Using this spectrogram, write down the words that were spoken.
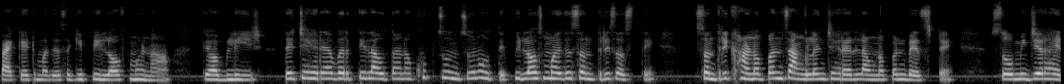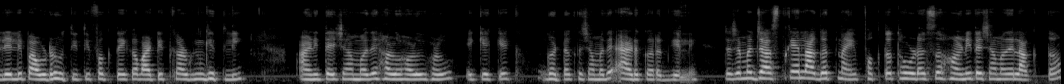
पॅकेटमध्ये जसं की पिल ऑफ म्हणा किंवा ब्लीच ते चेहऱ्यावरती लावताना खूप चुनचुन होते. पिल ऑफमध्ये संत्रीच असते. संत्री खाणं पण चांगलं आणि चेहऱ्याला लावणं पण बेस्ट आहे. सो मी जी राहिलेली पावडर होती ती फक्त एका वाटीत काढून घेतली. आणि त्याच्यामध्ये हळूहळू हळू एक एक एक घटक त्याच्यामध्ये ॲड करत गेले. त्याच्यामध्ये जास्त काही लागत नाही. फक्त थोडंसं हणी त्याच्यामध्ये लागतं.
